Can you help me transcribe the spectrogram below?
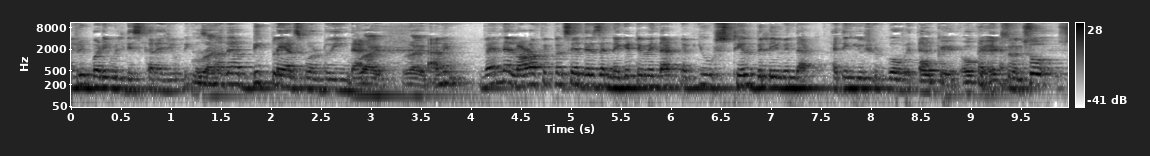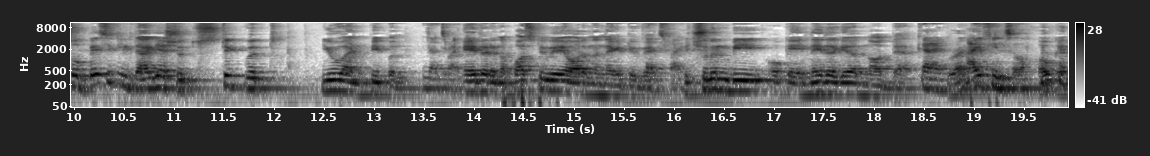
everybody will discourage you because you know there are big players who are doing that. Right, right. I mean, when a lot of people say there is a negative in that, maybe you still believe in that. I think you should go with that. Okay, okay, excellent. So, so basically, the idea should stick with you and people. That's right. Either in a positive way or in a negative way. That's right. It shouldn't be okay, neither here nor there. Correct. Right. I feel so. okay,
